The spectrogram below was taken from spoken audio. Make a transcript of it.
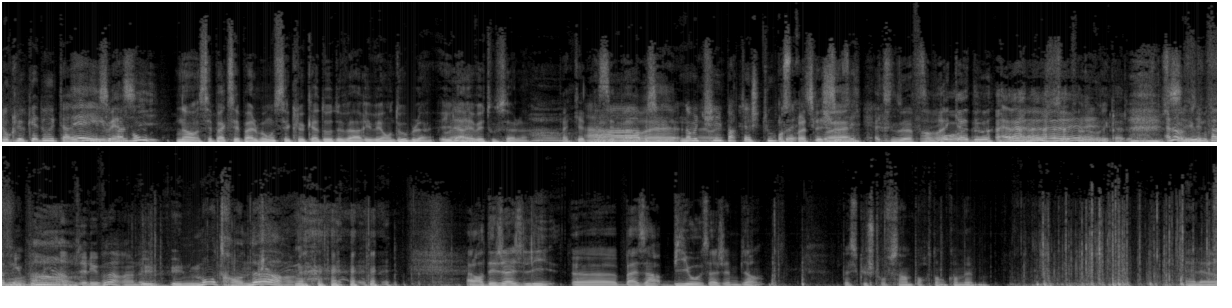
Donc le cadeau est arrivé, mais c'est pas le bon. Non, c'est pas que c'est pas le bon, c'est que le cadeau devait arriver en double et il est arrivé tout seul. T'inquiète pas. c'est pas vrai. Non, mais tu les partages tout. On se prête les choses. Eh, tu nous as fait un vrai cadeau. Ah ouais, un vrai cadeau. Ah non, vous n'êtes pas venu pour rien, vous allez voir. Hein, une, montre en or Alors déjà, je lis euh, Bazar Bio, ça j'aime bien, parce que je trouve ça important quand même. Alors,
